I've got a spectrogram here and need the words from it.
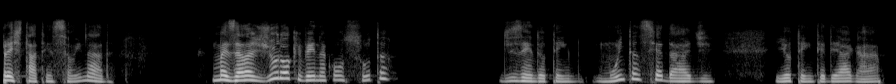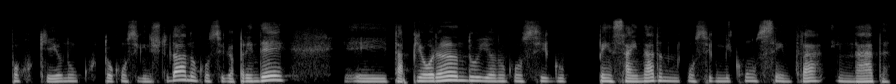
prestar atenção em nada. Mas ela jurou que veio na consulta dizendo eu tenho muita ansiedade e eu tenho TDAH porque eu não estou conseguindo estudar, não consigo aprender e está piorando e eu não consigo pensar em nada, não consigo me concentrar em nada.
